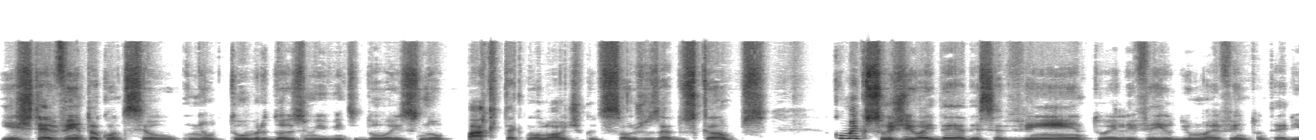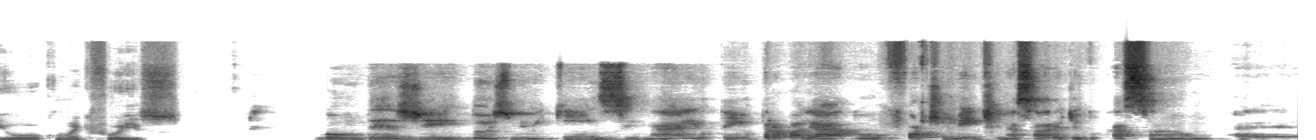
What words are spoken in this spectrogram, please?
Este evento aconteceu em outubro de 2022 no Parque Tecnológico de São José dos Campos. Como é que surgiu a ideia desse evento? Ele veio de um evento anterior? Como é que foi isso? Bom, desde 2015, né, eu tenho trabalhado fortemente nessa área de educação, é,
